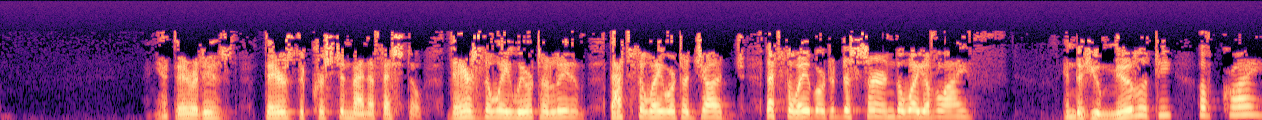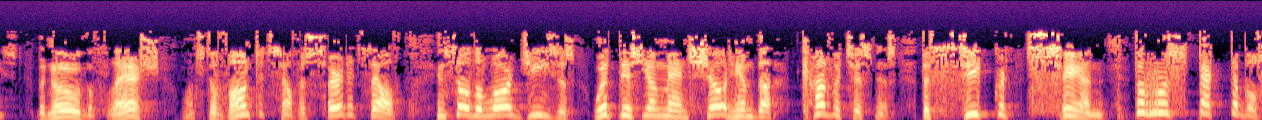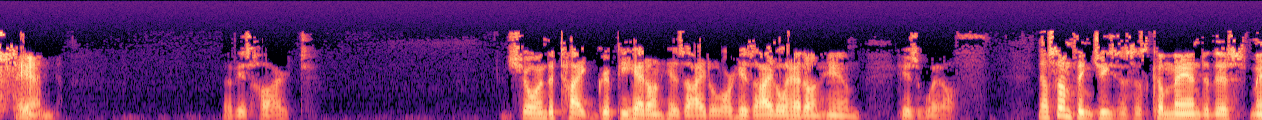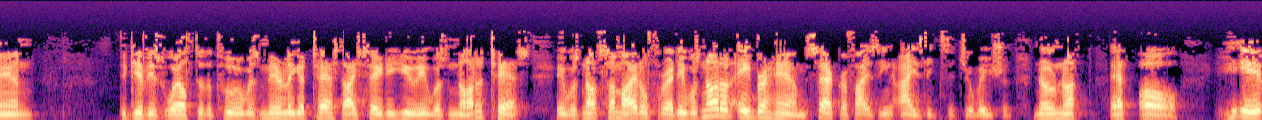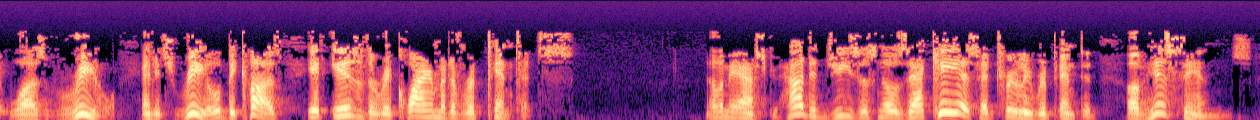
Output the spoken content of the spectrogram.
Yet there it is. There's the Christian manifesto. There's the way we're to live. That's the way we're to judge. That's the way we're to discern the way of life. In the humility of Christ. But no, the flesh wants to vaunt itself, assert itself. And so the Lord Jesus, with this young man, showed him the covetousness, the secret sin, the respectable sin of his heart showing the tight grip he had on his idol or his idol had on him, his wealth. Now some think Jesus' command to this man to give his wealth to the poor was merely a test. I say to you, it was not a test. It was not some idle threat. It was not an Abraham sacrificing Isaac situation. No, not at all. It was real. And it's real because it is the requirement of repentance. Now let me ask you, how did Jesus know Zacchaeus had truly repented of his sins?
